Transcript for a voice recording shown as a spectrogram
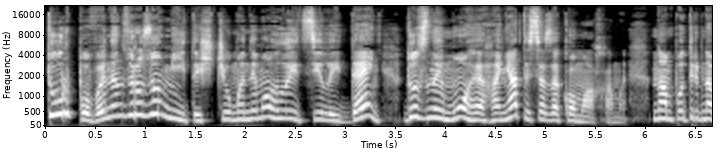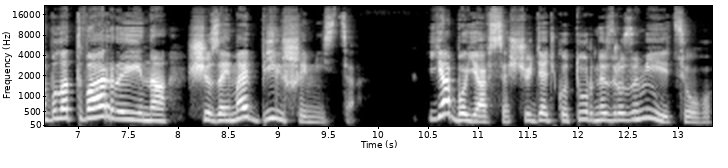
Тур повинен зрозуміти, що ми не могли цілий день до знемоги ганятися за комахами. Нам потрібна була тварина, що займе більше місця. Я боявся, що дядько Тур не зрозуміє цього,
